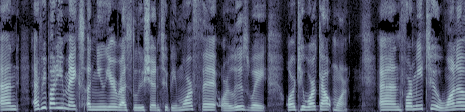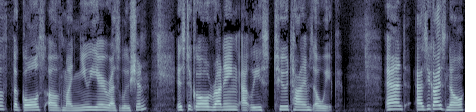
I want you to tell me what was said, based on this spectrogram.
And everybody makes a new year resolution to be more fit or lose weight or to work out more. And for me too, one of the goals of my new year resolution is to go running at least two times a week. And as you guys know,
